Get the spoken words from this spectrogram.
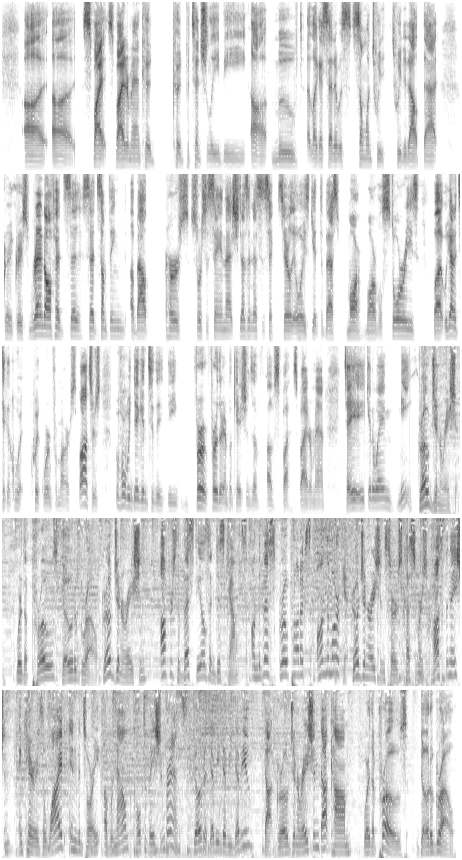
uh uh Spy- Spider-Man could could potentially be uh moved. Uh, like I said, it was someone tweet tweeted out that Grace Randolph had said said something about her sources saying that she doesn't necessarily always get the best Mar- Marvel stories, but we got to take a quick quick word from our sponsors before we dig into the the fur, further implications of of Sp- Spider-Man. Take it away, me. Grow Generation, where the pros go to grow. Grow Generation offers the best deals and discounts on the best grow products on the market. Grow Generation serves customers across the nation and carries a wide inventory of renowned cultivation brands. Go to www.growgeneration.com where the pros go to grow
